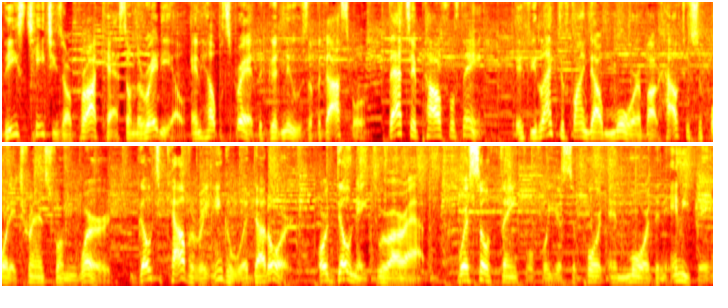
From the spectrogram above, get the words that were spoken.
These teachings are broadcast on the radio and help spread the good news of the gospel. That's a powerful thing. If you'd like to find out more about how to support a transforming word, go to calvaryinglewood.org or donate through our app. We're so thankful for your support and more than anything,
